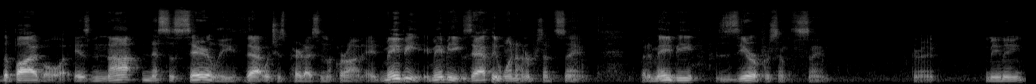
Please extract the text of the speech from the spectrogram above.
the Bible is not necessarily that which is paradise in the Quran. It may be, it may be exactly one hundred percent the same, but it may be zero percent the same. Right? Meaning,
